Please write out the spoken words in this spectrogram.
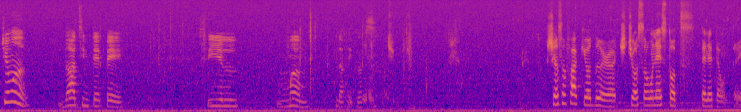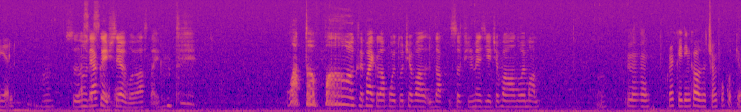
Ce mă? Dați-mi TP. Filmăm. Da, exact. Și o să fac eu dâră și o să unesc tot TNT-ul între el. Mhm. Să nu Asta dea să că ești se- server, asta e. What the fuck? Se pare că la Porto ceva, dacă să filmezi e ceva normal. Nu, cred că e din cauza ce am făcut eu.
